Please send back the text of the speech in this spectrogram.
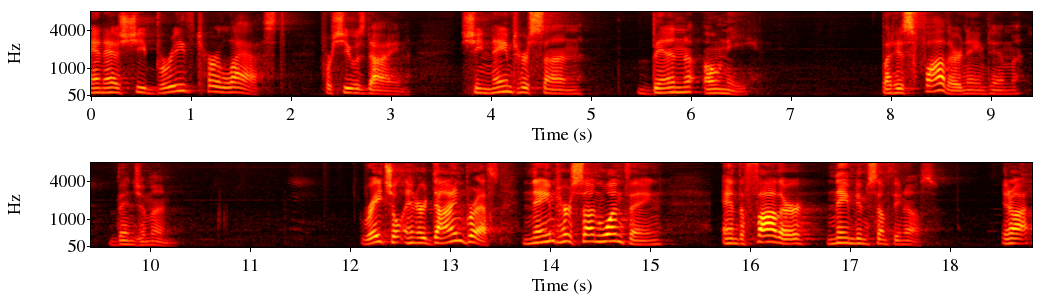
And as she breathed her last, for she was dying, she named her son Ben Oni but his father named him Benjamin. Rachel, in her dying breath, named her son one thing, and the father named him something else. You know, I,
